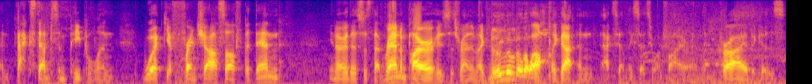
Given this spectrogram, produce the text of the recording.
and backstab some people and work your French ass off, but then you know, there's just that random pyro who's just randomly like, blah, blah, blah, like that, and accidentally sets you on fire, and then you cry because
